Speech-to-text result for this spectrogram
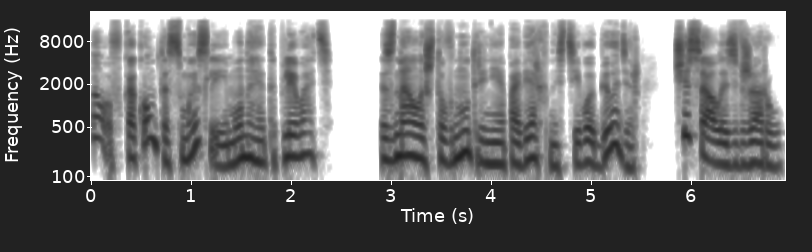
Но в каком-то смысле ему на это плевать. Знала, что внутренняя поверхность его бедер чесалась в жару,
